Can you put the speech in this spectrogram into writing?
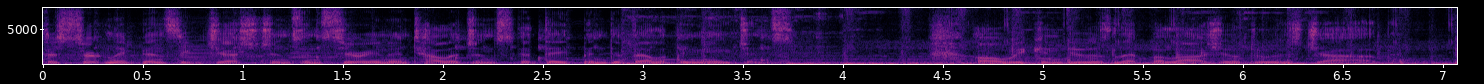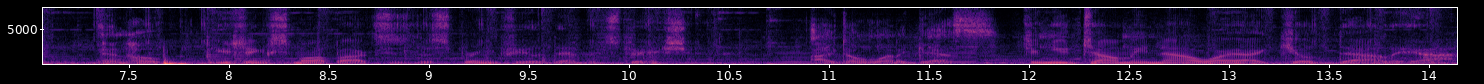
There's certainly been suggestions in Syrian intelligence that they've been developing agents. All we can do is let Bellagio do his job. And hope. You think smallpox is the Springfield demonstration? I don't want to guess. Can you tell me now why I killed Dahlia?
